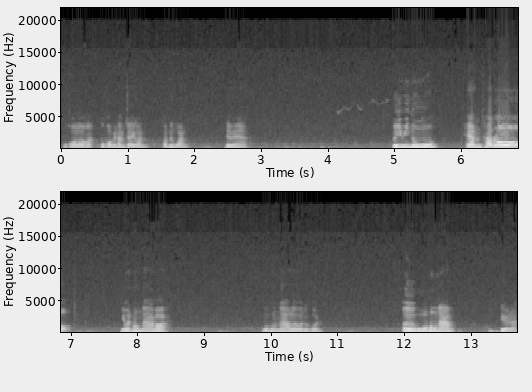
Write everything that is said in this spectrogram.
กูขอร้องอะกูขอไปทำใจก่อน ขอหนึ่งวัน ได้ไหมอะเฮ้ยมีหนู แฮมทาโร่นี่มันห้องน้ำป่ะวะหมุนห้องน้ำเลยว่ะทุกคน เออผมว่าห้องน้ำเดี๋ยวนะ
